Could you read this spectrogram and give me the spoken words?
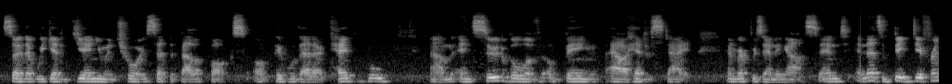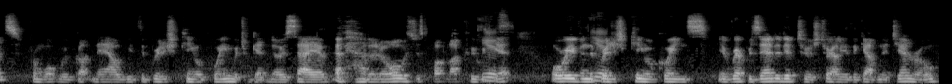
so that we get a genuine choice at the ballot box of people that are capable um, and suitable of, of, being our head of state and representing us. And, and that's a big difference from what we've got now with the British King or Queen, which we get no say about at all. It's just potluck who we yes. get. Or even the yes. British King or Queen's representative to Australia, the Governor General,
